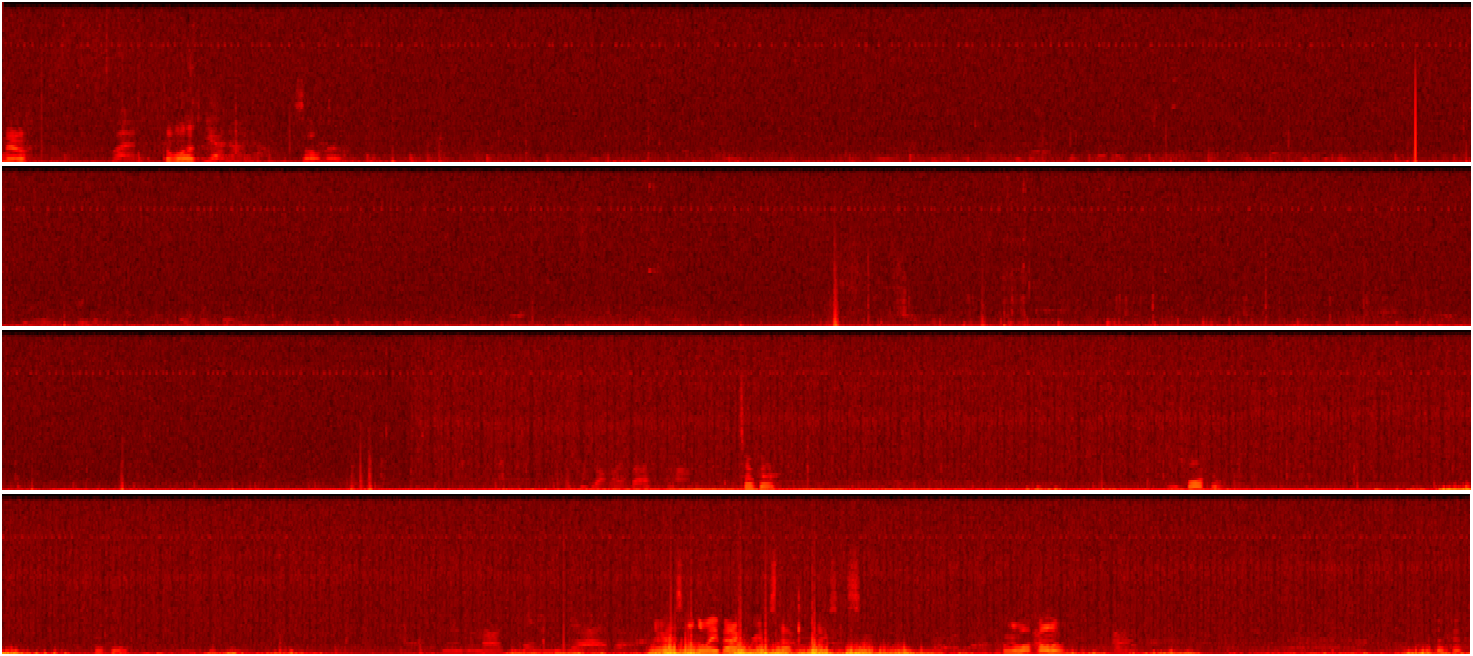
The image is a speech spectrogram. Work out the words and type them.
new. What? The wood. Yeah, no, I know. It's all new. Okay. Just walking. Okay? There it is. On the way back, we're gonna stop in places. We're gonna walk all over. Okay.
